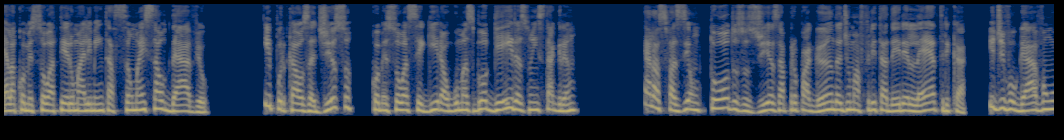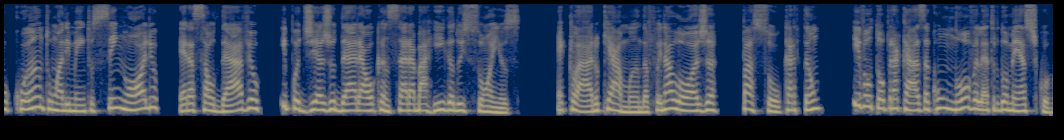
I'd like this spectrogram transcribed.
ela começou a ter uma alimentação mais saudável e, por causa disso, começou a seguir algumas blogueiras no Instagram. Elas faziam todos os dias a propaganda de uma fritadeira elétrica e divulgavam o quanto um alimento sem óleo era saudável e podia ajudar a alcançar a barriga dos sonhos. É claro que a Amanda foi na loja, passou o cartão e voltou para casa com um novo eletrodoméstico.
